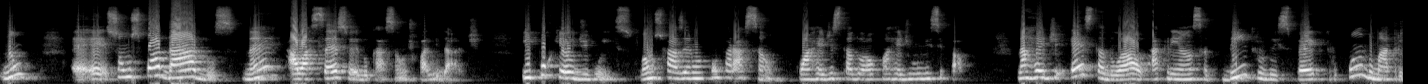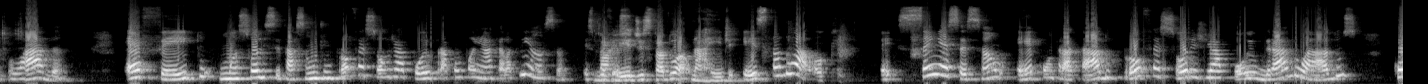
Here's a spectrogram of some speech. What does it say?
Não, é, é, somos podados né, ao acesso à educação de qualidade. E por que eu digo isso? Vamos fazer uma comparação com a rede estadual com a rede municipal. Na rede estadual, a criança dentro do espectro, quando matriculada, é feito uma solicitação de um professor de apoio para acompanhar aquela criança. na rede estadual. Na rede estadual. Ok. É, sem exceção, é contratado professores de apoio graduados com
